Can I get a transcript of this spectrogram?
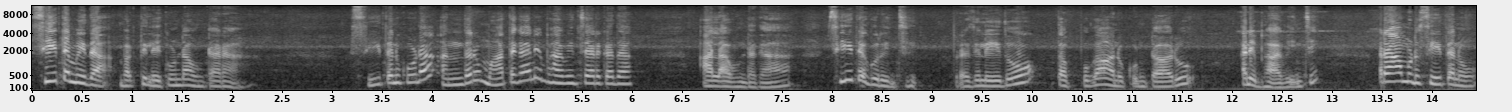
సీత మీద భక్తి లేకుండా ఉంటారా? సీతను కూడా అందరూ మాతగానే భావించారు కదా? అలా ఉండగా సీత గురించి ప్రజలేదో తప్పుగా అనుకుంటారు అని భావించి రాముడు సీతను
